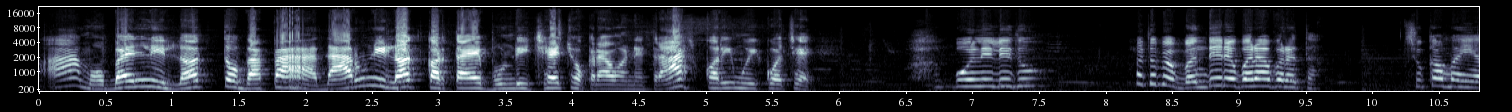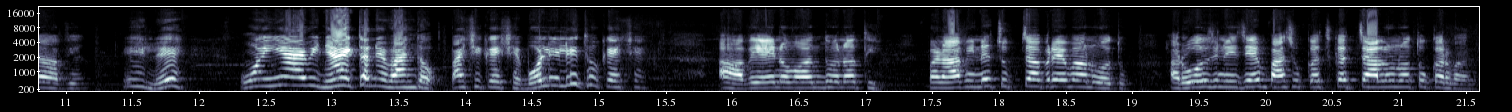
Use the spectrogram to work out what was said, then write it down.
આ મોબાઈલની લત તો બાપા દારૂની લત કરતા એ ભૂંડી છે છોકરાઓને ત્રાસ કરી મૂક્યો છે. બોલી લીધું? હા તો મેં મંદિરે બરાબર હતા. શું કામ અહીંયા આવ્યા? એ લે હું અહીંયા આવી ન્યાય તને વાંધો. પાછી કહે છે બોલી લીધું કે છે. હવે એનો વાંધો નથી પણ આવીને ચૂપચાપ રહેવાનું હતું. આ રોજની જેમ પાછું કચકચ ચાલુ નહોતું કરવાનું.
